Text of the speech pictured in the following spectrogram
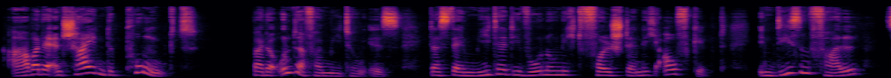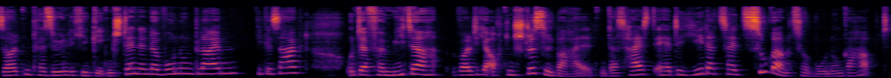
aber der entscheidende Punkt bei der Untervermietung ist, dass der Mieter die Wohnung nicht vollständig aufgibt. In diesem Fall sollten persönliche Gegenstände in der Wohnung bleiben, wie gesagt. Und der Vermieter wollte ja auch den Schlüssel behalten. Das heißt, er hätte jederzeit Zugang zur Wohnung gehabt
